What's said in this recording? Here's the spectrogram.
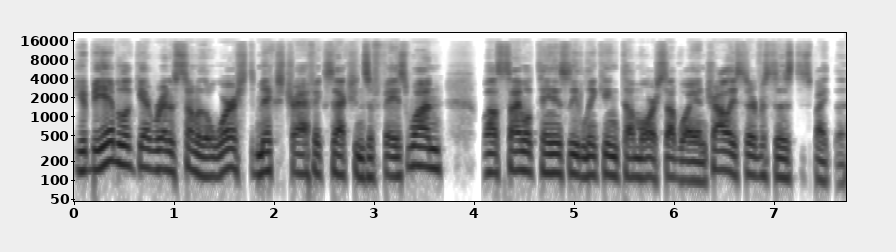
you'd be able to get rid of some of the worst mixed traffic sections of phase one while simultaneously linking to more subway and trolley services despite the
